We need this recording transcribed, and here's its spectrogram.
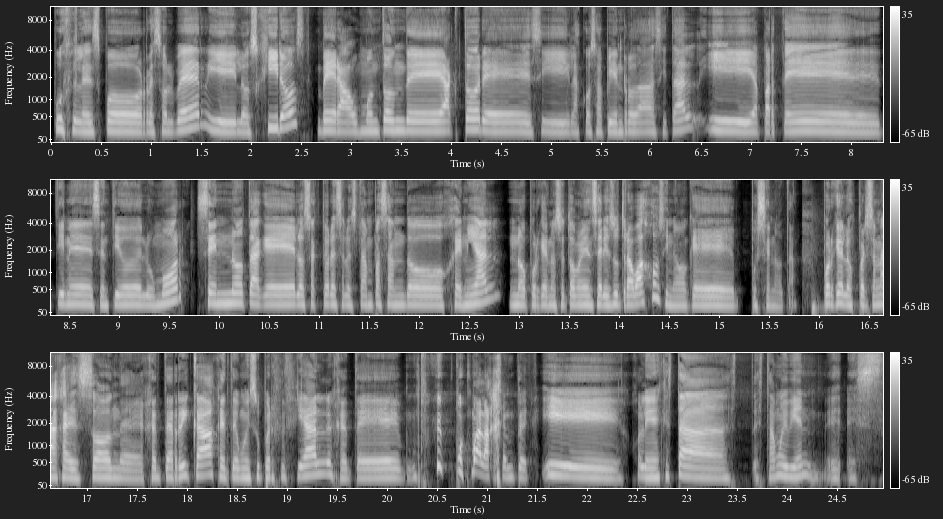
puzzles por resolver y los giros, ver a un montón de actores y las cosas bien rodadas y tal. Y aparte tiene sentido del humor. Se nota que los actores se lo están pasando genial, no porque no se tomen en serio su trabajo, sino que pues se nota. Porque los personajes son de gente rica, gente muy superficial, gente pues mala gente. Y, jolín, es que está, está muy bien. E, es,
